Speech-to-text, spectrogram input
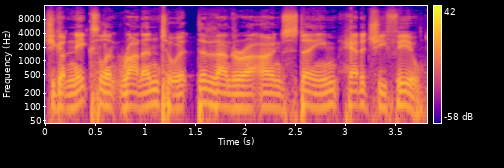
she got an excellent run into it, did it under her own steam. How did she feel?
